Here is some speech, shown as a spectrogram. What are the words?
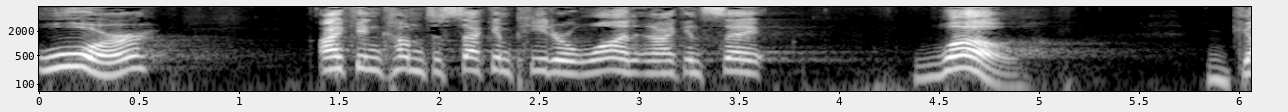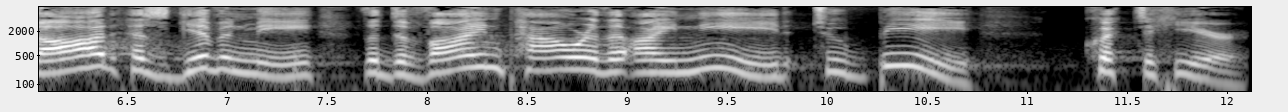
Or I can come to 2 Peter 1 and I can say, Whoa, God has given me the divine power that I need to be quick to hear,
